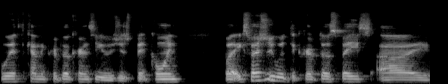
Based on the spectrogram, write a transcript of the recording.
with kind of cryptocurrency. It was just Bitcoin, but especially with the crypto space, I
